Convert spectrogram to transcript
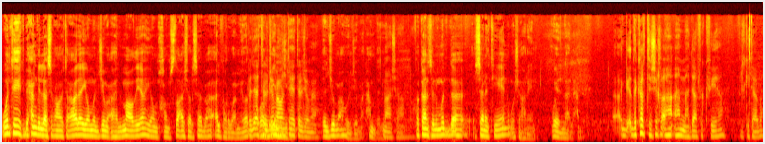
وانتهيت بحمد الله سبحانه وتعالى يوم الجمعة الماضية يوم 15 7 1400 بدأت الجمعة وانتهيت الجمعة. الجمعة والجمعة الحمد لله. ما شاء الله. فكانت المدة سنتين وشهرين. ولله الحمد. ذكرت يا شيخ أه- أهم أهدافك فيها في الكتابة؟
